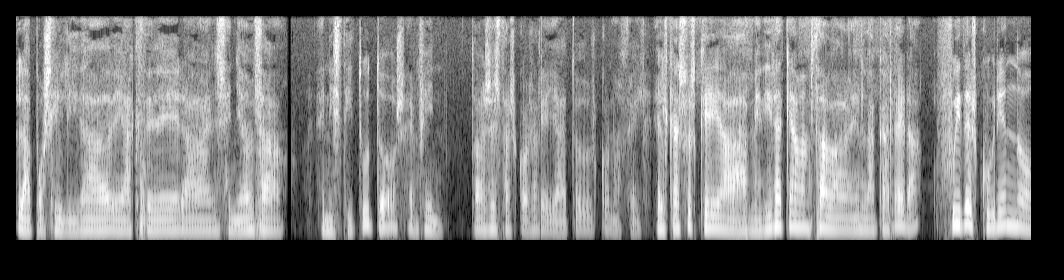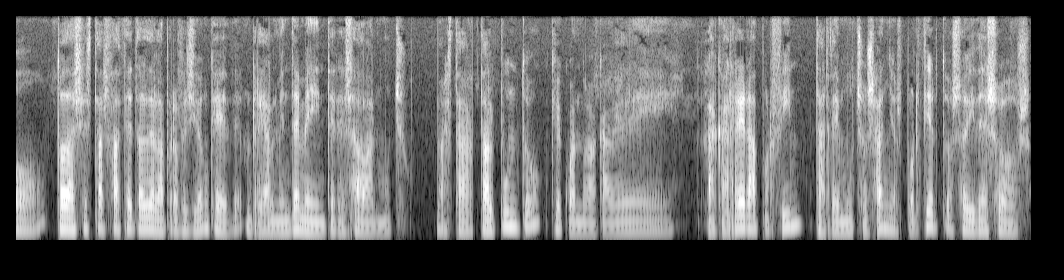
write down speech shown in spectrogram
la posibilidad de acceder a la enseñanza en institutos, en fin, todas estas cosas que ya todos conocéis. El caso es que a medida que avanzaba en la carrera, fui descubriendo todas estas facetas de la profesión que realmente me interesaban mucho. Hasta tal punto que cuando acabé la carrera, por fin, tardé muchos años, por cierto, soy de esos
